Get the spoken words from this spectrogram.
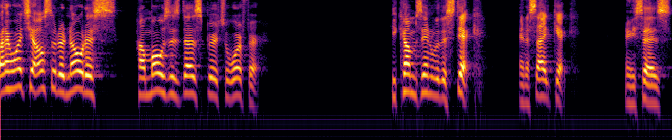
But I want you also to notice how Moses does spiritual warfare. He comes in with a stick and a sidekick, and he says,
